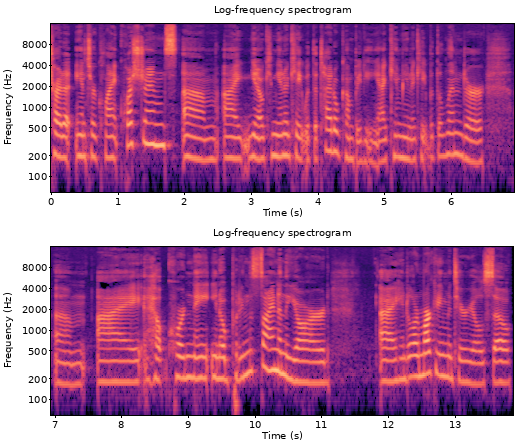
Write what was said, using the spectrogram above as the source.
try to answer client questions. Um, I you know communicate with the title company. I communicate with the lender. Um, I help coordinate you know putting the sign in the yard. I handle our marketing materials. So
